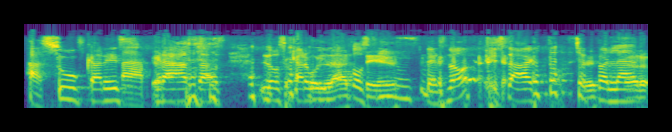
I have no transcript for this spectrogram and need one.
azúcares, ah, grasas, los carbohidratos simples, ¿no? Exacto. Chocolate.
